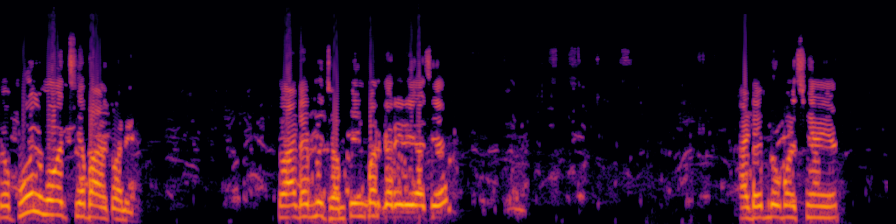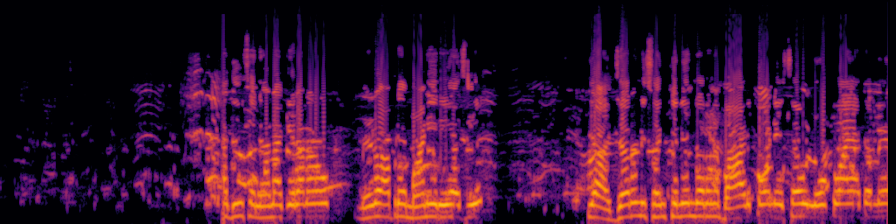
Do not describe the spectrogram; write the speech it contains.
તો ફૂલ મોજ છે બાળકોને. તો આ ટાઈપનું જમ્પિંગ પણ કરી રહ્યા છે. આ ટાઈપનું પણ છે અહીંયા. આ દિવસે નાના કેરાનો મેળો આપણે માણી રહ્યા છીએ. ત્યાં હજારોની સંખ્યાની અંદર અને બાળકો અને સૌ લોકો અહીંયા તમે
